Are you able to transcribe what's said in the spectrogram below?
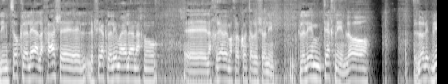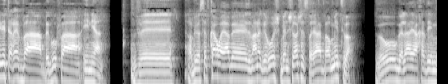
למצוא כללי הלכה שלפי הכללים האלה אנחנו נכריע במחלוקות הראשונים. כללים טכניים, לא, לא, בלי להתערב בגוף העניין. ורבי יוסף קארו היה בזמן הגירוש בן 13, היה בר מצווה, והוא גלה יחד עם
